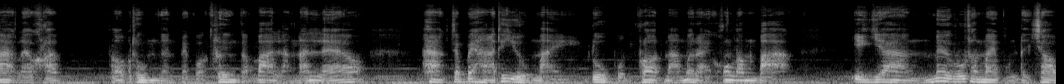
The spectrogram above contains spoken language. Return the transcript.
มากแล้วครับ เพราะทุ่มเงินไปกว่าครึ่งกับบ้านหลังนั้นแล้ว หากจะไปหาที่อยู่ใหม่ ลูกผมคลอดมาเมื่อไหร่คงลำบาก อีกอย่างไม่รู้ทำไมผมถึงชอบ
